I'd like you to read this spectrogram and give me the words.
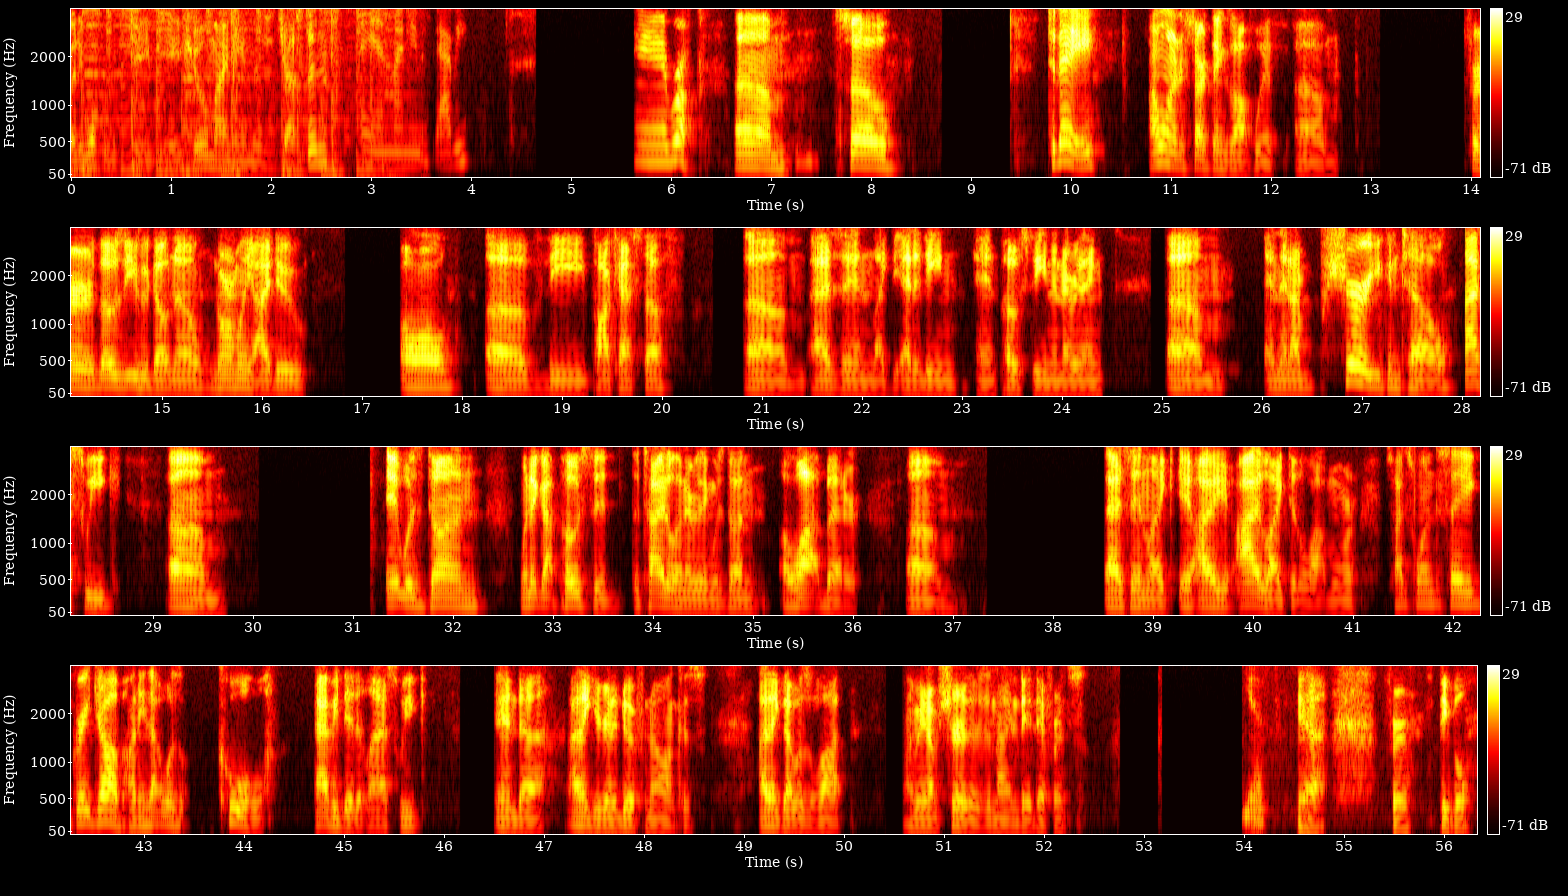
everybody. Welcome to the JVA show. My name is Justin And my name is Abbey. and rough. Um, so today I wanted to start things off with um, for those of you who don't know, normally I do all of the podcast stuff, um, as in like the editing and posting and everything. Um, and then I'm sure you can tell last week, um, it was done when it got posted. The title and everything was done a lot better. Um, as in like it, I I liked it a lot more. So I just wanted to say, great job, honey. That was cool. Abbey did it last week, and uh, I think you're gonna do it from now on because I think that was a lot. I mean, I'm sure there's a night and day difference. Yes. Yeah, for people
